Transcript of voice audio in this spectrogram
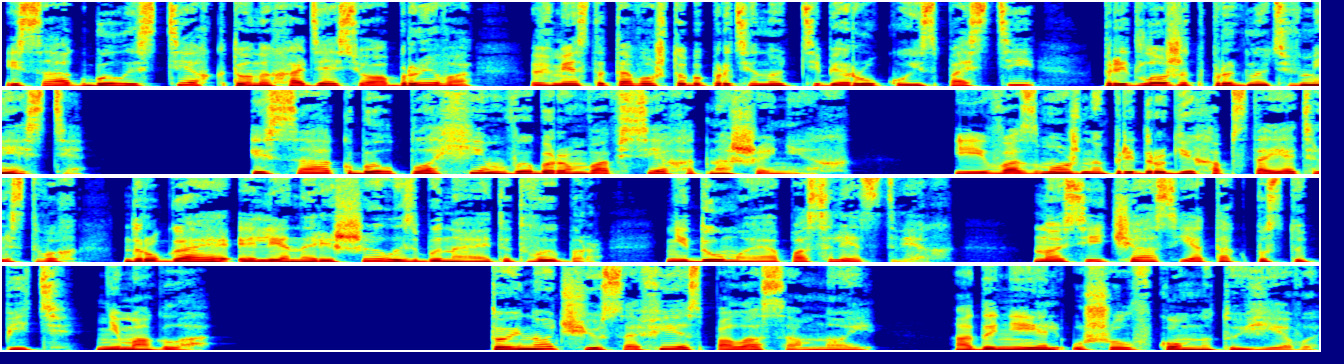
Исаак был из тех, кто, находясь у обрыва, вместо того, чтобы протянуть тебе руку и спасти, предложит прыгнуть вместе. Исаак был плохим выбором во всех отношениях. И, возможно, при других обстоятельствах другая Елена решилась бы на этот выбор, не думая о последствиях. Но сейчас я так поступить не могла. Той ночью София спала со мной, а Даниэль ушел в комнату Евы.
